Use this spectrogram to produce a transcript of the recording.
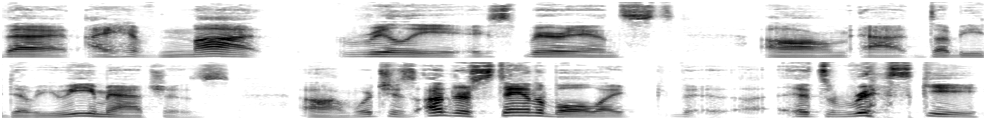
that I have not really experienced um, at WWE matches, um, which is understandable. Like it's risky,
